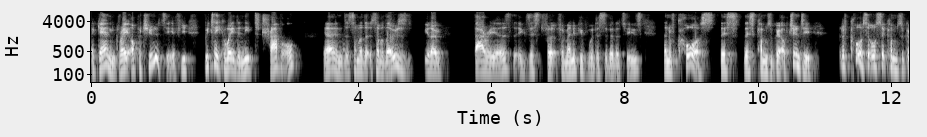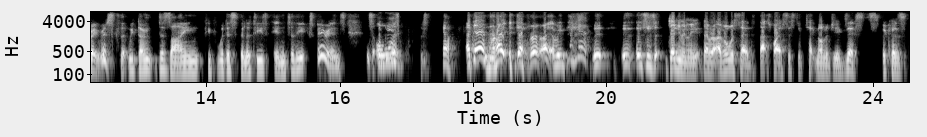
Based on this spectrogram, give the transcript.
again great opportunity. If you if we take away the need to travel yeah and some of the, some of those you know barriers that exist for, for many people with disabilities, then of course this this comes with great opportunity. But of course, it also comes with great risk that we don't design people with disabilities into the experience. It's always, again. yeah, again, right, Deborah, right. I mean, this is genuinely, Deborah, I've always said that's why assistive technology exists because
